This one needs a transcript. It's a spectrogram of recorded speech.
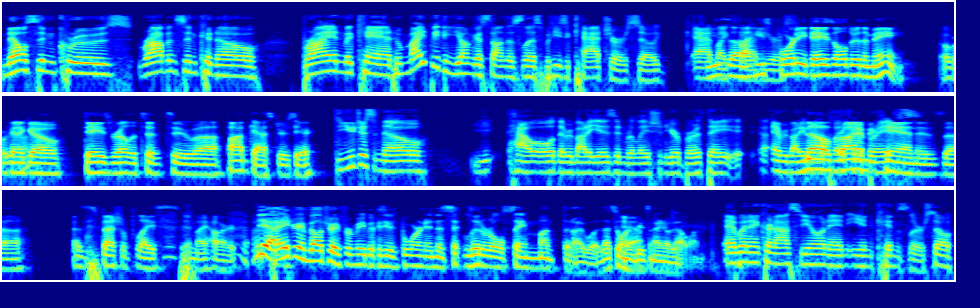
Nelson Cruz, Robinson Cano, Brian McCann, who might be the youngest on this list, but he's a catcher, so add he's, like uh, he's years. 40 days older than me. Over We're gonna go days relative to, uh, podcasters here. Do you just know how old everybody is in relation to your birthday? Everybody No, Brian for the McCann is, uh, has a special place in my heart. Yeah, Adrian Beltre for me because he was born in the literal same month that I was. That's the only Yeah. reason I know that one. Edwin Encarnacion and Ian Kinsler. So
